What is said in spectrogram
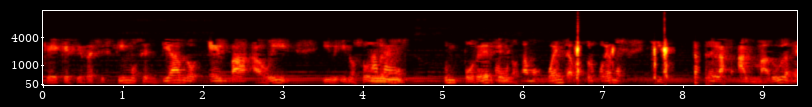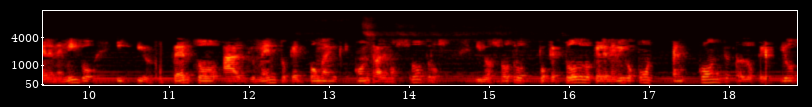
que, si resistimos el diablo, él va a huir. Y, nosotros tenemos un poder que nos damos cuenta, nosotros podemos quitarle las armaduras del enemigo y, romper todo argumento que él ponga en contra de nosotros. Y nosotros, porque todo lo que el enemigo pone en contra de lo que Dios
